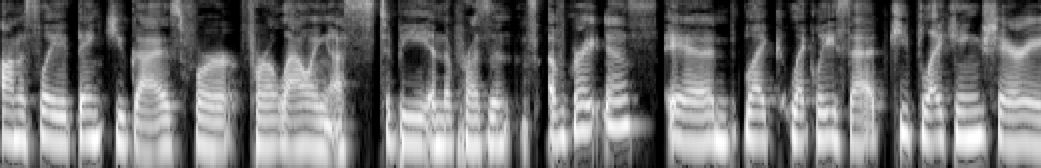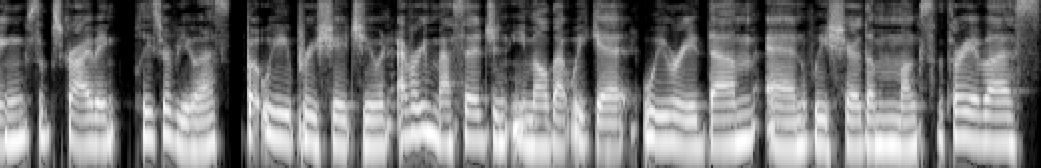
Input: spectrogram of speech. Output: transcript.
honestly, thank you guys for for allowing us to be in the presence of greatness. And like like Leigh said, keep liking, sharing, subscribing. Please review us. But we appreciate you. And every message and email that we get, we read them and we share them amongst the three of us.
